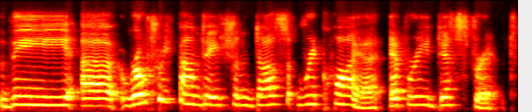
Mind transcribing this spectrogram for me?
the uh, Rotary Foundation does require every district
